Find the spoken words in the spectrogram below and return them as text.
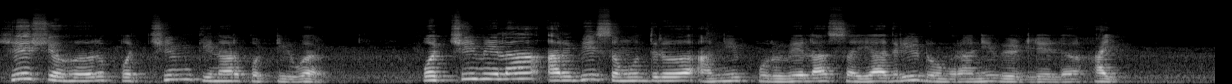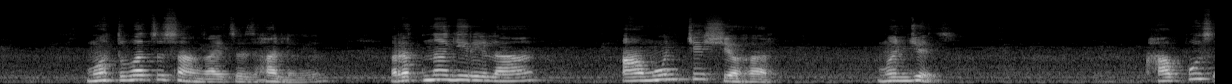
हे शहर पश्चिम किनारपट्टीवर पश्चिमेला अरबी समुद्र आणि पूर्वेला सह्याद्री डोंगराने वेढलेलं आहे महत्त्वाचं सांगायचं झालं रत्नागिरीला आमोनचे शहर म्हणजेच हापूस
